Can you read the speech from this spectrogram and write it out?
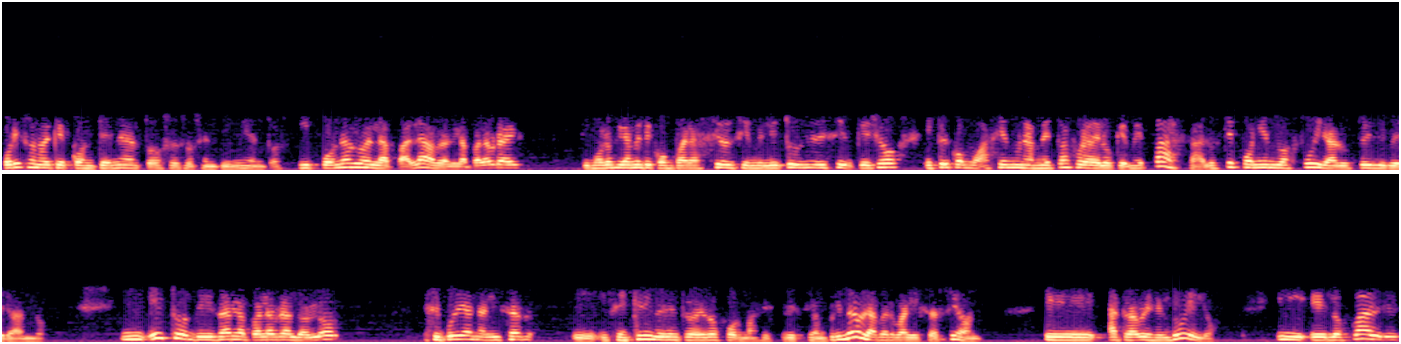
Por eso no hay que contener todos esos sentimientos y ponerlo en la palabra, que la palabra es etimológicamente comparación, similitud, es decir, que yo estoy como haciendo una metáfora de lo que me pasa, lo estoy poniendo afuera, lo estoy liberando. Y esto de dar la palabra al dolor se puede analizar eh, y se inscribe dentro de dos formas de expresión. Primero la verbalización eh, a través del duelo. Y eh, los padres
